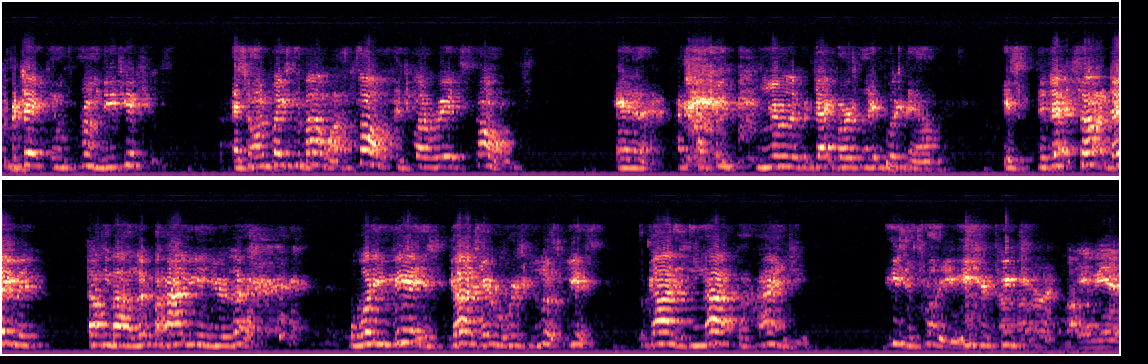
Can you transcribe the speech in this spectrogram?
to protect them from the Egyptians. That's the only place in the Bible I thought until I read Psalms. And uh, I, I can't remember the exact verse, but they put it down. It's David talking about look behind me and you're there. But what he meant is God's everywhere you look, yes. But God is not behind you. He's in front of you. He's your future. Amen.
